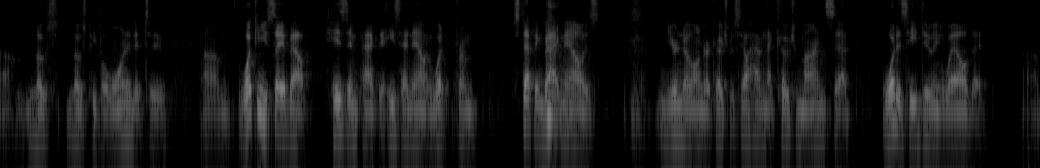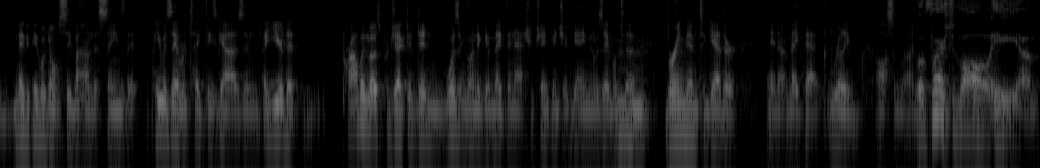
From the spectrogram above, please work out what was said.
um, most most people wanted it to. Um, what can you say about his impact that he's had now, and what from stepping back now is you're no longer a coach, but still having that coach mindset. What is he doing well that um, maybe people don't see behind the scenes that he was able to take these guys in a year that probably most projected didn't wasn't going to make the national championship game and was able to mm-hmm. bring them together and uh, make that really awesome run. Well, first of all, he um,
